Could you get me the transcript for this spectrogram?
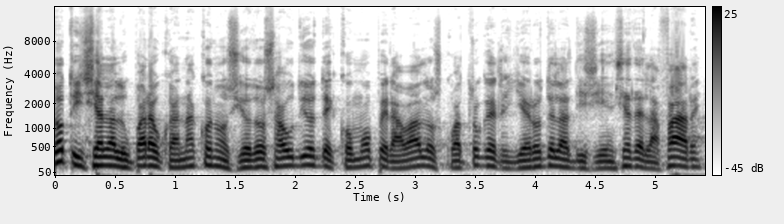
Noticia La Lupa Araucana conoció dos audios de cómo operaba a los cuatro guerrilleros de las disidencias de la FARC,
